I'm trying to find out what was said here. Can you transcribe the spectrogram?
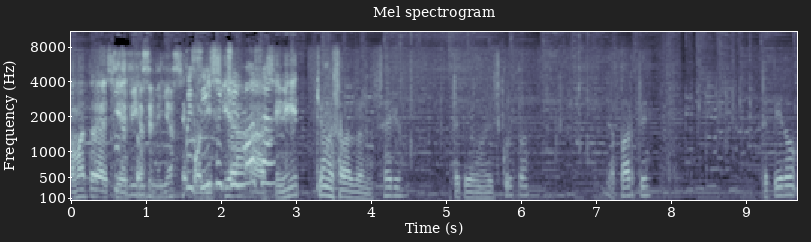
nomás te voy a ¿Tú decir te fijas esto. en ellas? De Pues sí, soy chismosa. civil, Yo no estaba hablando en serio. Te pido una disculpa. Y aparte, te pido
